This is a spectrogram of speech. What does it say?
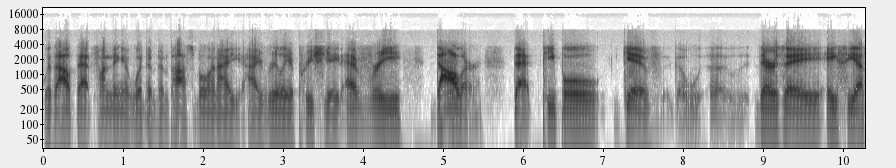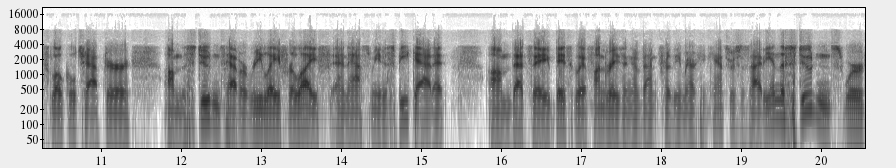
Without that funding, it wouldn't have been possible, and I, I really appreciate every dollar that people give. Uh, there's a ACS local chapter. Um, the students have a Relay for Life and asked me to speak at it. Um, that's a basically a fundraising event for the American Cancer Society, and the students were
